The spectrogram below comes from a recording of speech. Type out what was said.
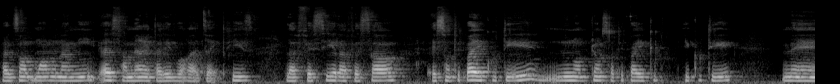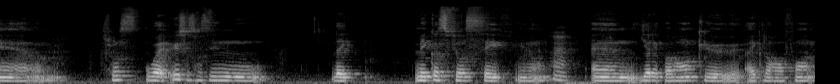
par exemple, moi, mon amie, elle, sa mère est allée voir la directrice, elle a fait ci, elle a fait ça. Elle ne se sentait pas écoutée. Nous non plus, on ne se sentait pas écoutés. Mais euh, je pense, ouais, eux, sont censés nous, like, make us feel safe, you know. Et hmm. il y a des parents que, avec leur enfant,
